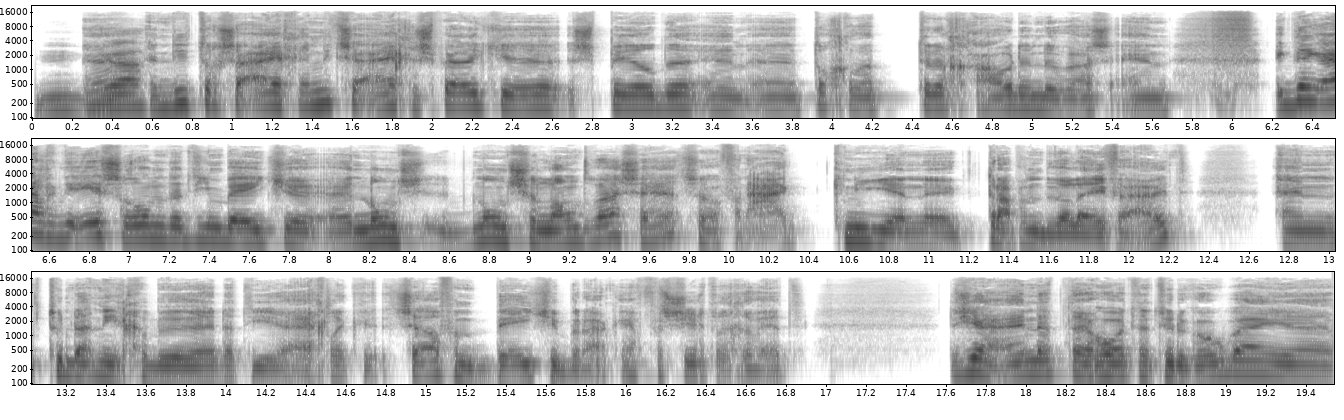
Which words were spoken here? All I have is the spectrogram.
Ja, ja. En die toch zijn eigen, niet zijn eigen spelletje eh, speelde en uh, toch wat terughoudender was. En ik denk eigenlijk de eerste ronde dat hij een beetje uh, nonchalant was. Hè? Zo van, ah, knie en ik trap hem er wel even uit. En toen dat niet gebeurde, dat hij eigenlijk zelf een beetje brak en voorzichtiger werd. Dus ja, en dat hoort natuurlijk ook bij,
